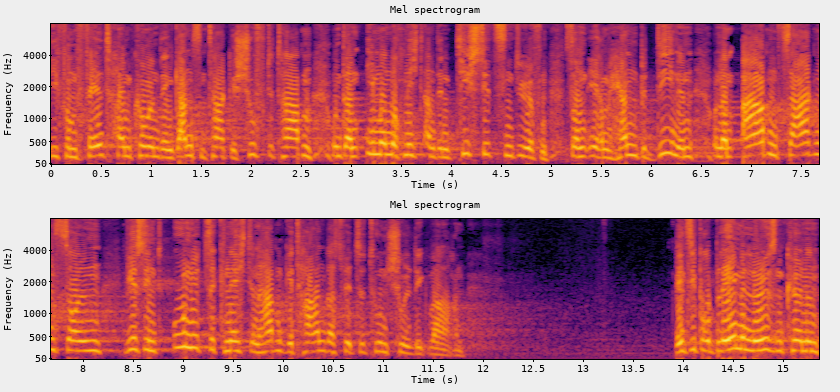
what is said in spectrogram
die vom Feld heimkommen, den ganzen Tag geschuftet haben und dann immer noch nicht an den Tisch sitzen dürfen, sondern ihrem Herrn bedienen und am Abend sagen sollen, wir sind unnütze Knechte und haben getan, was wir zu tun schuldig waren. Wenn sie Probleme lösen können,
